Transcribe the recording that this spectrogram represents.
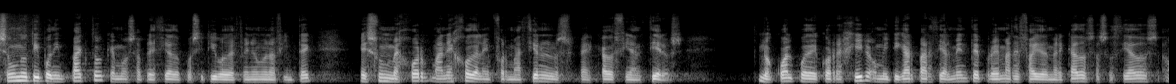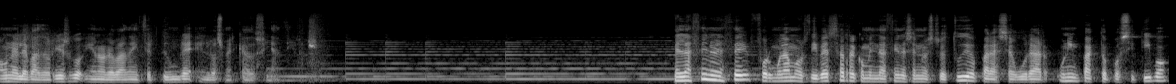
El segundo tipo de impacto que hemos apreciado positivo del fenómeno fintech es un mejor manejo de la información en los mercados financieros, lo cual puede corregir o mitigar parcialmente problemas de fallo de mercados asociados a un elevado riesgo y una elevada incertidumbre en los mercados financieros. En la CNC formulamos diversas recomendaciones en nuestro estudio para asegurar un impacto positivo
